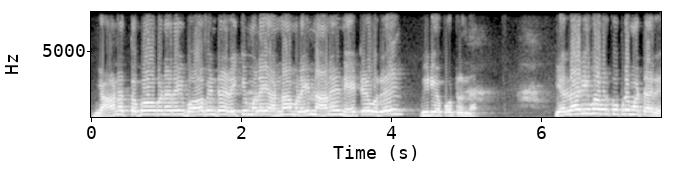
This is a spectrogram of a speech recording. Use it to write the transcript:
ஞான தபோவனரை வாவென்று அழைக்கும் மலை அண்ணாமலைன்னு நான் நேற்றே ஒரு வீடியோ போட்டிருந்தேன். எல்லாரையும் அவர் கூப்பிட மாட்டாரு.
